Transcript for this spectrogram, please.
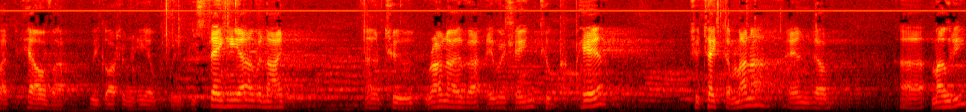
But however, we got in here. We'll be staying here overnight uh, to run over everything, to prepare, to take the mana and the uh, Maori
